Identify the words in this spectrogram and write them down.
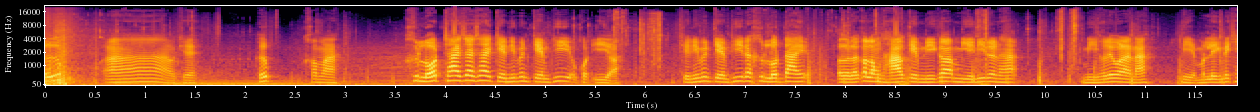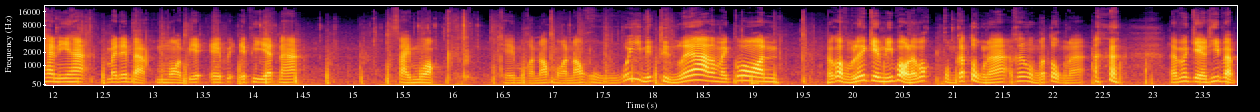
อึ๊บ อ่าโอเคฮึบเข้ามาขึ้นรถใช่ใช่ใช่เกมนี้เป็นเกมที่กด E เหรอเกมนี้เป็นเกมที่ถ้าขึ้นรถได้เออแล้วก็รองเท้าเกมนี้ก็มีนนี้ด้วยนะฮะมีเขาเรียกว่าอะไรนะนี่มันเล็งได้แค่นี้ฮะไม่ได้แบบมอง FPS นะฮะใส่หมวกโอเคหมวกกันน็อกหมวกกันน็อกโอ้ยนึกถึงเลยอะสมัยก่อนแล้วก็ผมเล่นเกมนี้บอกเลยว่าผมกระตุกนะเครื่องผมกระตุกนะแล้วเป็นเกมที่แบบ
